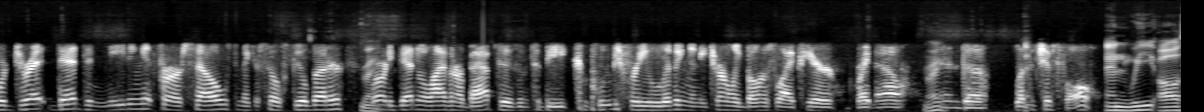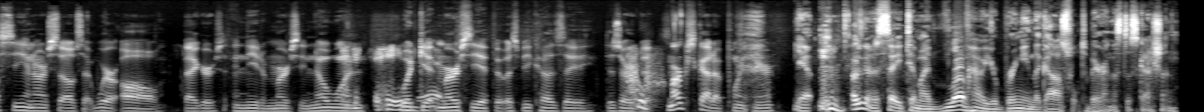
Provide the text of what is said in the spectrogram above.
We're dre- dead to needing it for ourselves to make ourselves feel better. Right. We're already dead and alive in our baptism to be completely free, living an eternally bonus life here, right now, Right. and uh, let the chips fall. and we all see in ourselves that we're all beggars in need of mercy. No one would get mercy if it was because they deserved it. Mark's got a point here. Yeah, I was going to say, Tim, I love how you're bringing the gospel to bear in this discussion.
